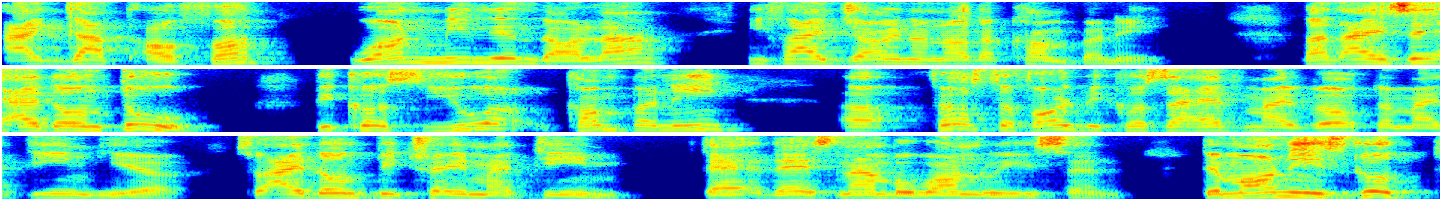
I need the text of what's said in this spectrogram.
I got offered $1 million if I join another company. But I say I don't do because your company uh, first of all, because I have my word on my team here. So I don't betray my team. That, there's number one reason. The money is good.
